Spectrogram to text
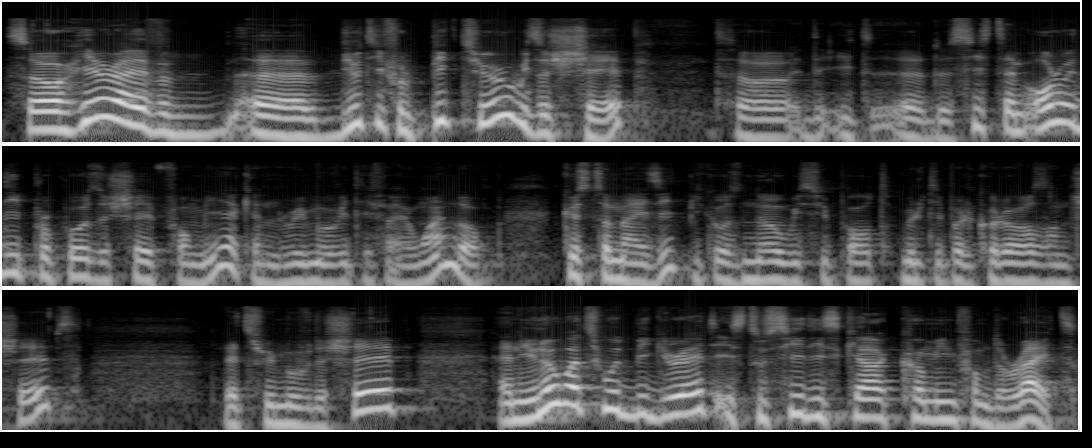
So here I have a, a beautiful picture with a shape. So it, uh, the system already proposed a shape for me. I can remove it if I want or customize it because now we support multiple colors and shapes. Let's remove the shape. And you know what would be great is to see this car coming from the right.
